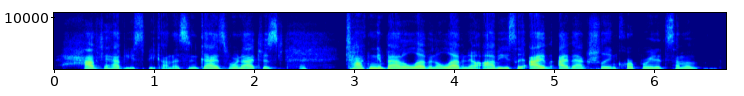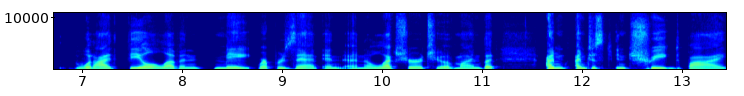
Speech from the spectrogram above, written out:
have to have you speak on this. And guys, we're not just talking about 1111. Now, obviously, I've I've actually incorporated some of what I feel 11 may represent in, in a lecture or two of mine, but I'm I'm just intrigued by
